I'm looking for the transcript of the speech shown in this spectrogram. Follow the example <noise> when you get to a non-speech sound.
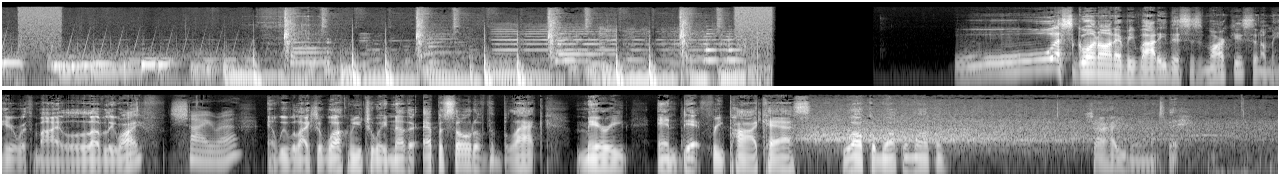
What's going on, everybody? This is Marcus, and I'm here with my lovely wife, Shira. and we would like to welcome you to another episode of the Black, Married, and Debt Free Podcast. Welcome, welcome, welcome. Shira, how you doing on today?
